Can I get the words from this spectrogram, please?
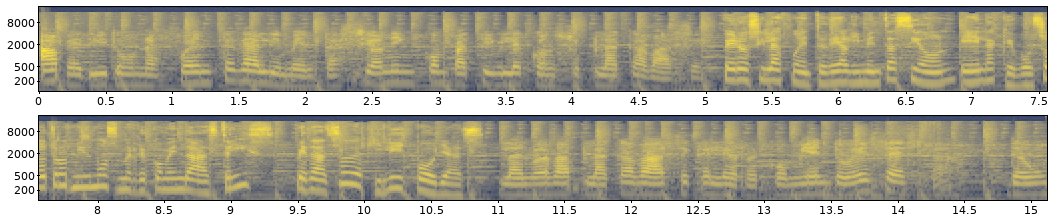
Ha pedido una fuente de alimentación incompatible con su placa base. Pero si la fuente de alimentación es la que vosotros mismos me recomendasteis, pedazo de gilipollas. La nueva placa base que le recomiendo es esta, de un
